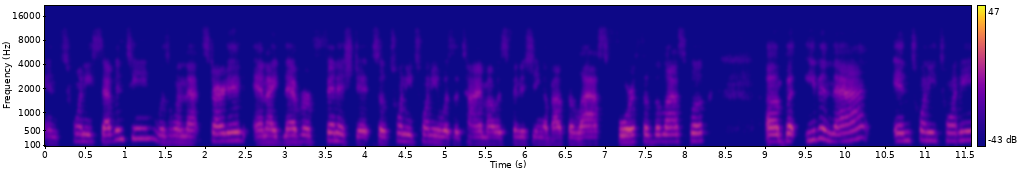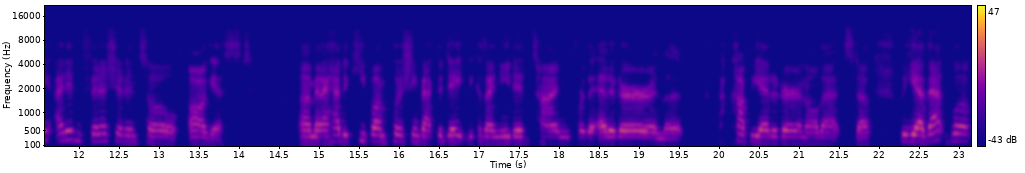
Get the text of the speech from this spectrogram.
in 2017 was when that started and I'd never finished it. So 2020 was the time I was finishing about the last fourth of the last book. Um, but even that in 2020, I didn't finish it until August. Um, and I had to keep on pushing back the date because I needed time for the editor and the copy editor and all that stuff. But yeah, that book,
